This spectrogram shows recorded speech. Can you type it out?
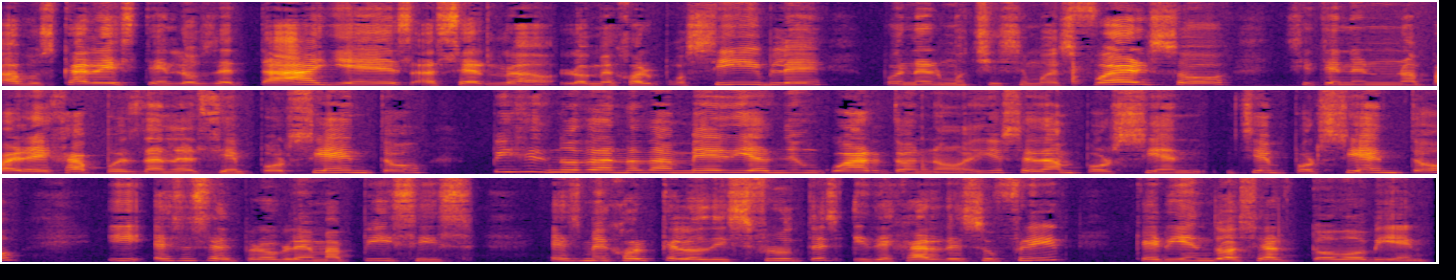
a, buscar este, en los detalles, hacerlo lo mejor posible, poner muchísimo esfuerzo. Si tienen una pareja, pues dan el 100%. Pisces no da nada medias ni un cuarto, no. Ellos se dan por 100%, 100% y ese es el problema, Pisces. Es mejor que lo disfrutes y dejar de sufrir queriendo hacer todo bien.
